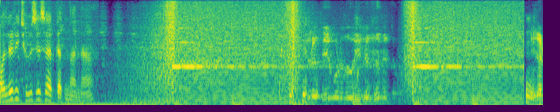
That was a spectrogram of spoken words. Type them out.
ఆల్రెడీ చూసేశారు కదా నాన్న. ఇల్లు తీయకూడదు ఇల్లు చూపించకూడదు. ఇక్కడ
